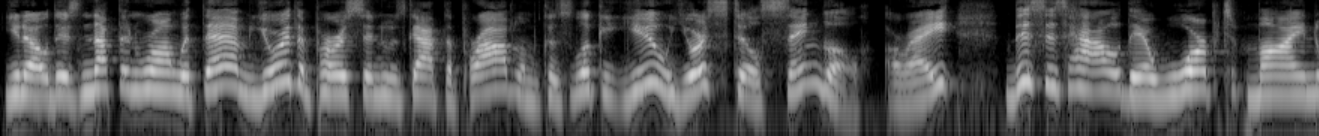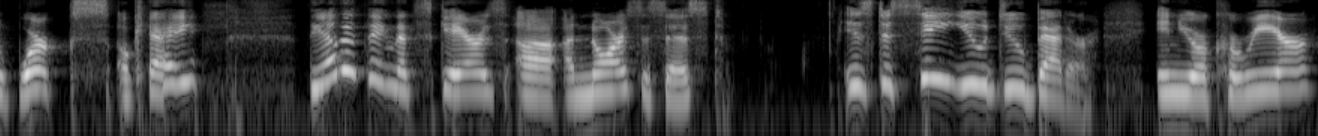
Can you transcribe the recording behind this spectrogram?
You know, there's nothing wrong with them. You're the person who's got the problem because look at you. You're still single. All right. This is how their warped mind works. Okay. The other thing that scares uh, a narcissist is to see you do better in your career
